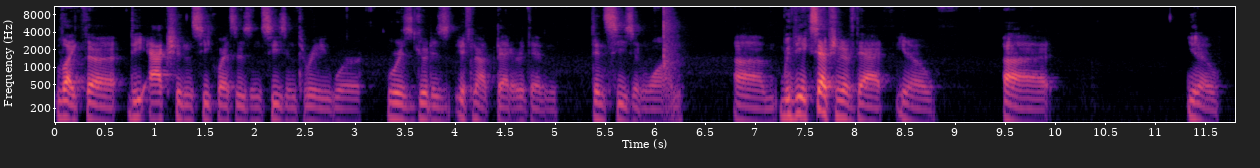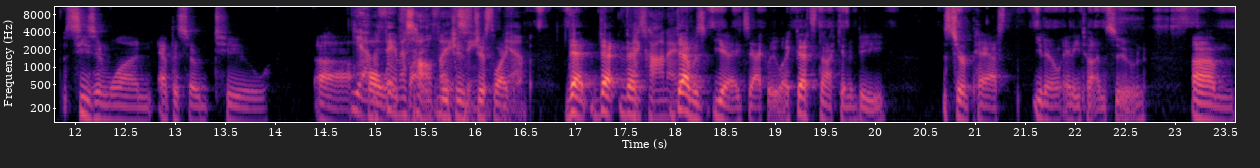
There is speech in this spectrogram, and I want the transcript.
like the the action sequences in season three were were as good as, if not better than than season one. Um, with the exception of that, you know, uh, you know, season one, episode two. Uh, Yeah, the famous fight, hall fight which is scene, just like yeah. that. That that's Iconic. that was yeah, exactly. Like that's not going to be surpassed, you know, anytime soon. Um,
